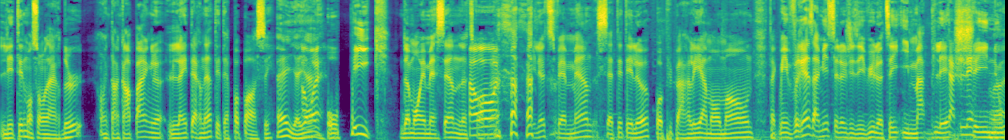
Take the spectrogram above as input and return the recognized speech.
l'été de mon secondaire 2, on était en campagne, là, l'internet était pas passé. Aïe, aïe, Ah? Au pic de mon MSN, là, tu Ah ouais, comprends? Et là, tu fais, man, cet été-là, pas pu parler à mon monde. Fait que mes vrais amis, c'est là que je les ai vus, là, tu sais, ils m'appelaient chez nous. Ouais.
